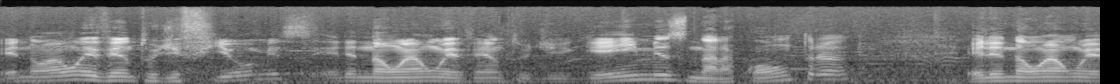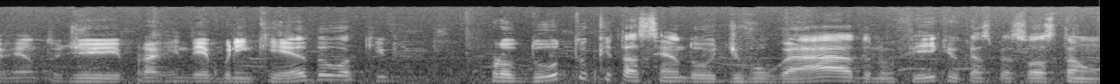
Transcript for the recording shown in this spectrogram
Ele não é um evento de filmes, ele não é um evento de games, nada contra. Ele não é um evento de para vender brinquedo, aqui produto que está sendo divulgado no FIC, o que as pessoas estão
